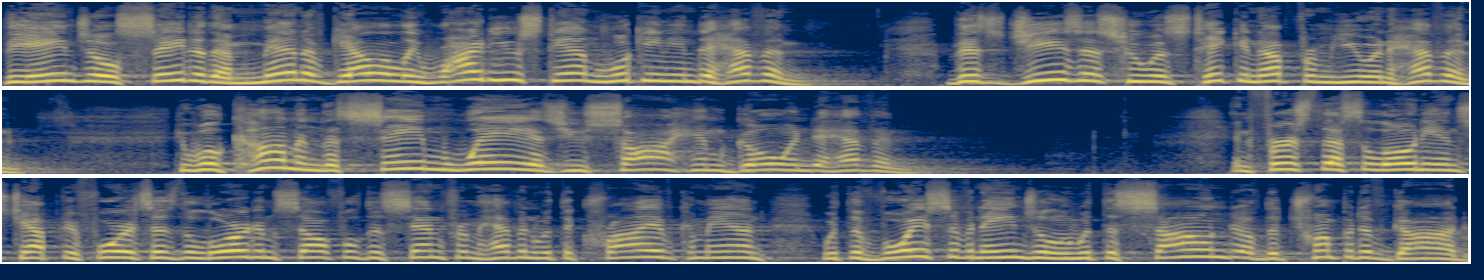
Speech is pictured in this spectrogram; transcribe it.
the angels say to them, Men of Galilee, why do you stand looking into heaven? This Jesus who was taken up from you in heaven, he will come in the same way as you saw him go into heaven. In 1 Thessalonians chapter 4, it says, The Lord himself will descend from heaven with the cry of command, with the voice of an angel, and with the sound of the trumpet of God.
